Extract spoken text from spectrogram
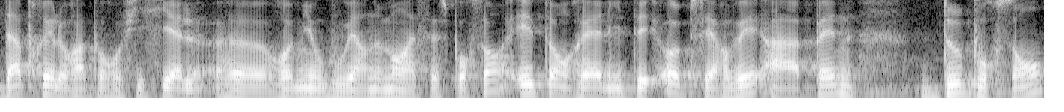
d'après le rapport officiel euh, remis au gouvernement à 16%, est en réalité observé à à peine 2%.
